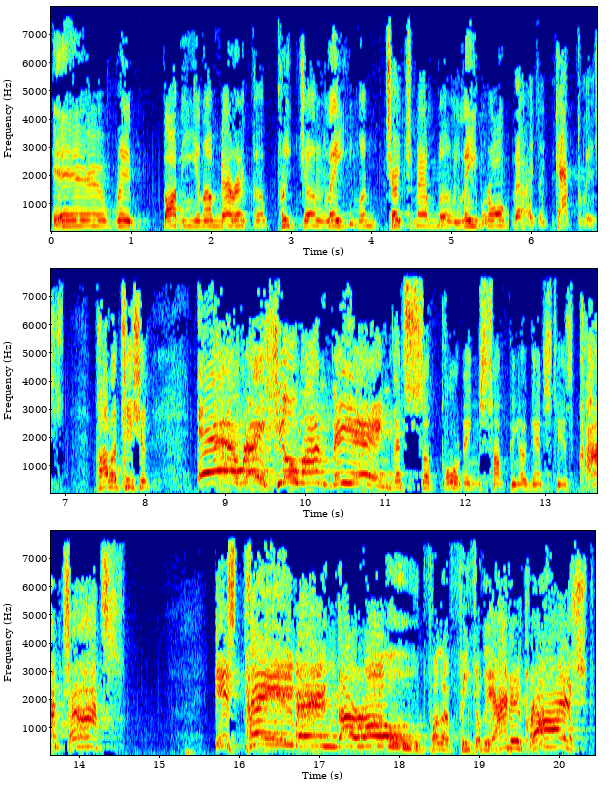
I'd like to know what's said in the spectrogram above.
everybody in America, preacher, layman, church member, labor organizer, capitalist, politician, every human being that's supporting something against his conscience is paving the road for the feet of the Antichrist,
